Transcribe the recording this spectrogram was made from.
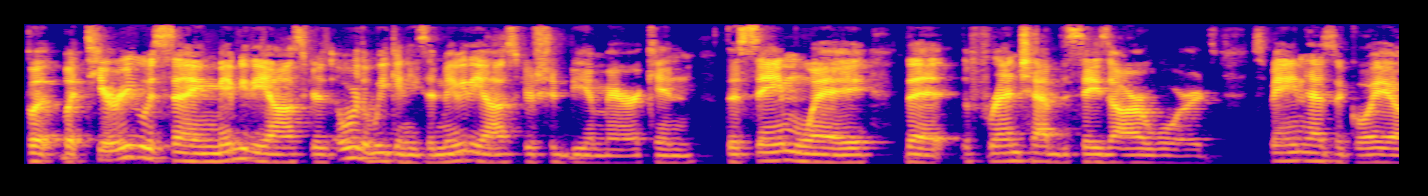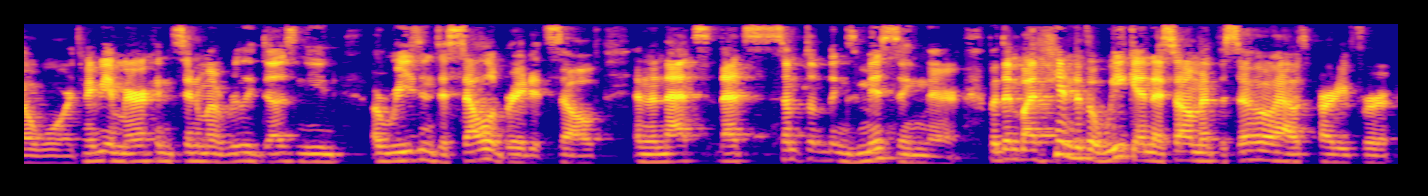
But but Thierry was saying maybe the Oscars over the weekend. He said maybe the Oscars should be American the same way that the French have the César Awards, Spain has the Goya Awards. Maybe American cinema really does need a reason to celebrate itself, and then that's that's something's missing there. But then by the end of the weekend, I saw him at the Soho House party for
